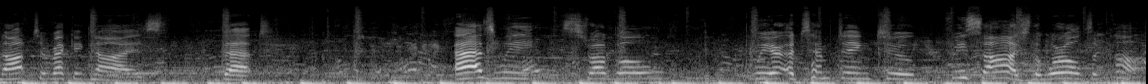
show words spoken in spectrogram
not to recognize that as we struggle, we are attempting to presage the world to come.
